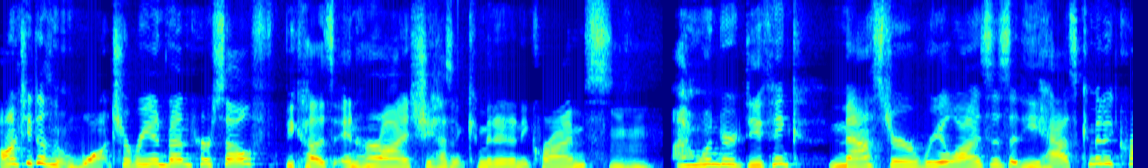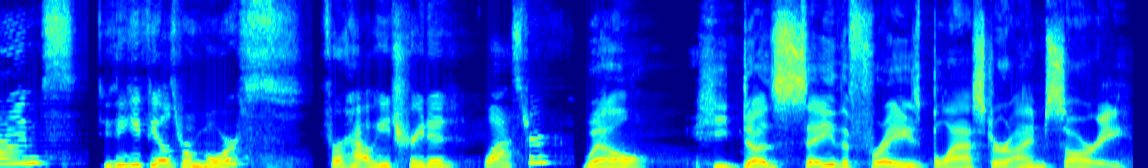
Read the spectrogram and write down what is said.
Auntie doesn't want to reinvent herself because, in her eyes, she hasn't committed any crimes. Mm-hmm. I wonder do you think Master realizes that he has committed crimes? Do you think he feels remorse for how he treated Blaster? Well, he does say the phrase, Blaster, I'm sorry,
